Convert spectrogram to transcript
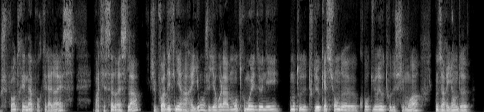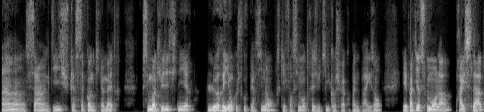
Je peux entrer n'importe quelle adresse à partir de cette adresse-là, je vais pouvoir définir un rayon. Je vais dire, voilà, montre-moi les données, montre de toutes les locations de courte durée autour de chez moi, dans un rayon de 1, 5, 10, jusqu'à 50 km. C'est moi qui vais définir le rayon que je trouve pertinent, ce qui est forcément très utile quand je fais la campagne par exemple. Et à partir de ce moment-là, Price Labs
